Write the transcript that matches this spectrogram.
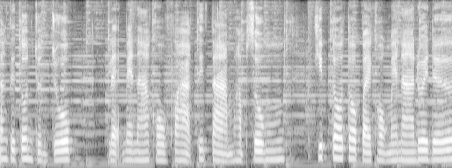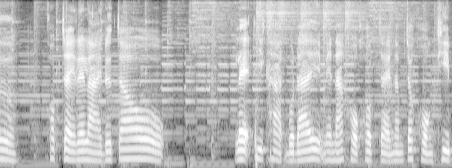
ตั้งแต่ต้นจนจบ และแม่นาขอฝากติดตามรับชมคลิปต่อต่อไปของแม่นาด้วยเด้อขอบใจหลาย ๆ เด้อเจ้า และที่ขาดบ่ได้แม่นาขอขอบใจนำเจ้าของคลิป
